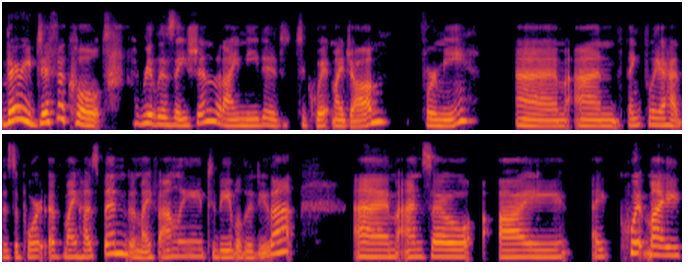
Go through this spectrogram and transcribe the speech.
very difficult realization that i needed to quit my job for me um and thankfully i had the support of my husband and my family to be able to do that. Um and so i i quit my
